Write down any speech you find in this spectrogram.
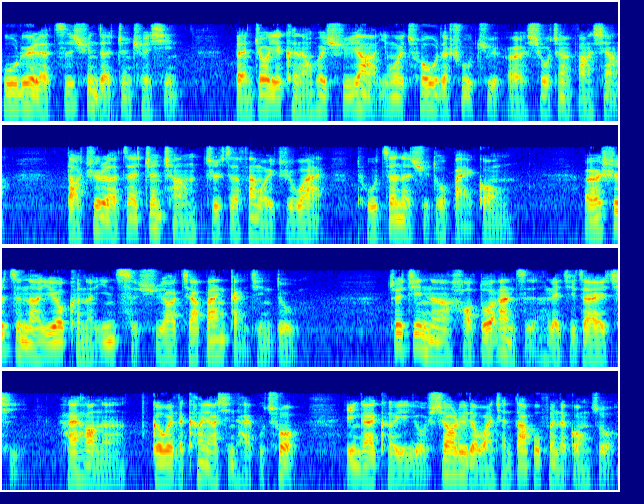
忽略了资讯的正确性，本周也可能会需要因为错误的数据而修正方向，导致了在正常职责范围之外，徒增了许多白工。而狮子呢，也有可能因此需要加班赶进度。最近呢，好多案子累积在一起，还好呢，各位的抗压性还不错，应该可以有效率的完成大部分的工作。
